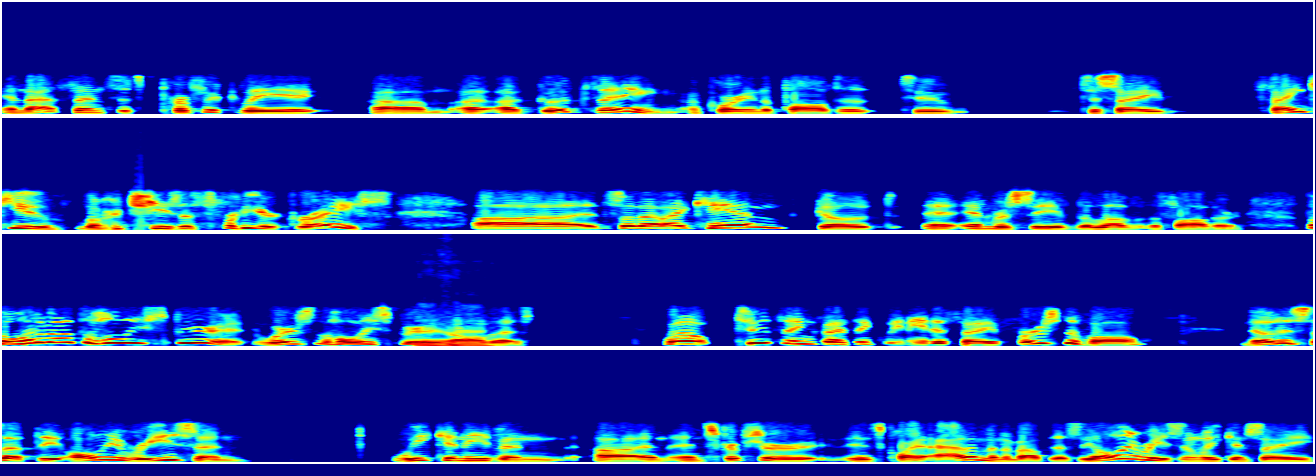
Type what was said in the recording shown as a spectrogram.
in that sense, it's perfectly um, a, a, good thing, according to Paul, to to to say, "Thank you, Lord Jesus, for your grace, uh, so that I can go t- and receive the love of the Father." But what about the Holy Spirit? Where's the Holy Spirit mm-hmm. in all this? Well, two things I think we need to say. First of all, notice that the only reason we can even, uh, and, and, Scripture is quite adamant about this, the only reason we can say,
